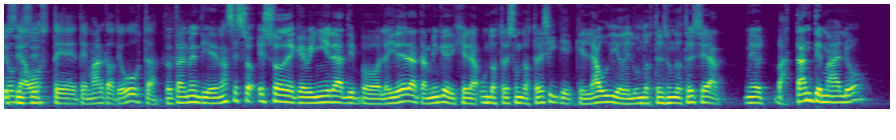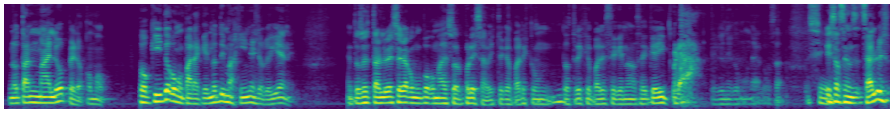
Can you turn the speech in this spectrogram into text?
algo sí, que a vos te, te marca o te gusta. Totalmente, y además eso, eso de que viniera, tipo, la idea era también que dijera 1, 2, 3, 1, 2, 3 y que, que el audio del 1, 2, 3, 1, 2, 3 sea medio, bastante malo, no tan malo, pero como poquito como para que no te imagines lo que viene. Entonces tal vez era como un poco más de sorpresa, ¿viste? Que aparezca un 2, 3 que parece que no sé qué y ¡pra! te viene como una cosa. Sí. Esa tal vez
